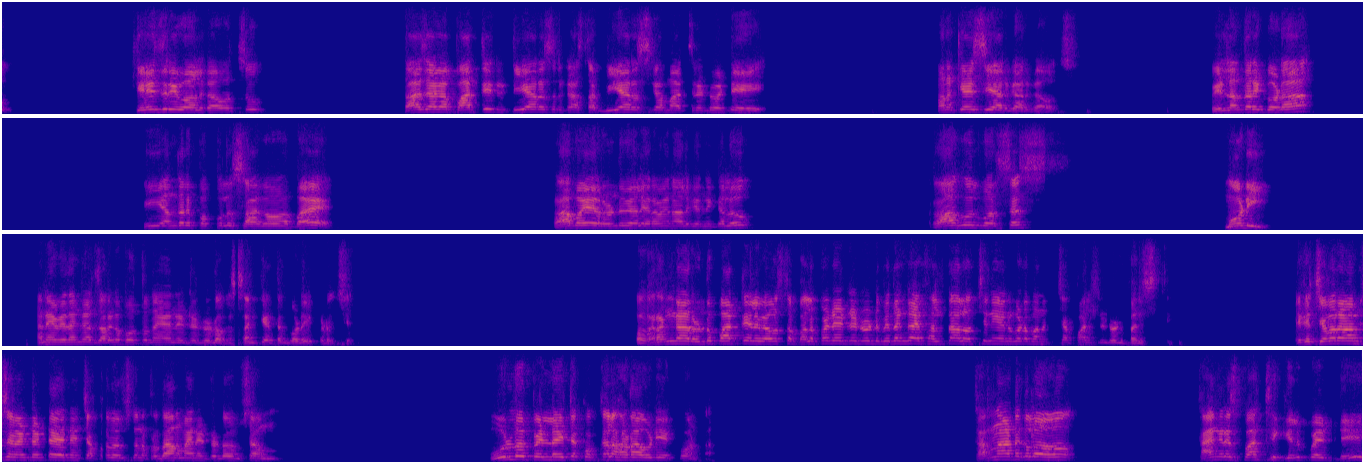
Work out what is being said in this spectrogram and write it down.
కేజ్రీవాల్ కావచ్చు తాజాగా పార్టీని టిఆర్ఎస్ కాస్త బిఆర్ఎస్గా మార్చినటువంటి మన కేసీఆర్ గారు కావచ్చు. వీళ్ళందరికి కూడా ఈ అందరి పప్పులు సాగబాయ్ రాబోయే రెండు వేల ఇరవై నాలుగు ఎన్నికలు రాహుల్ వర్సెస్ మోడీ అనే విధంగా జరగబోతున్నాయి అనేటటువంటి ఒక సంకేతం కూడా ఇక్కడ వచ్చింది. ఒక రంగా రెండు పార్టీల వ్యవస్థ బలపడేటటువంటి విధంగా ఫలితాలు వచ్చినాయి అని కూడా మనకు చెప్పాల్సినటువంటి పరిస్థితి. ఇక చివరి అంశం ఏంటంటే నేను చెప్పదలుచుకున్న ప్రధానమైనటువంటి అంశం ఊళ్ళో పెళ్ళైతే కుక్కల హడావుడి ఎక్కువ అంట కర్ణాటకలో కాంగ్రెస్ పార్టీ గెలుపెట్టి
